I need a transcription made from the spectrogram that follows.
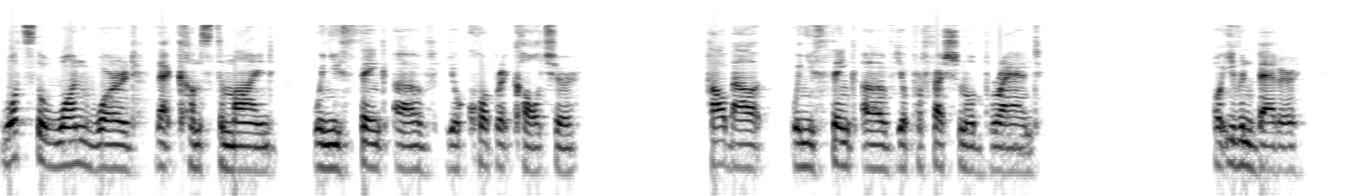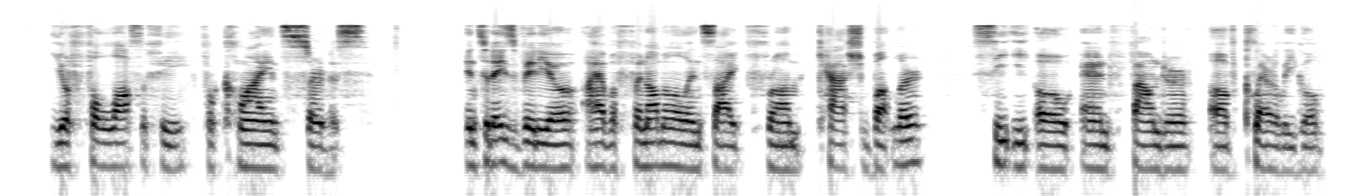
What's the one word that comes to mind when you think of your corporate culture? How about when you think of your professional brand? Or even better, your philosophy for client service? In today's video, I have a phenomenal insight from Cash Butler, CEO and founder of Clear Legal.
